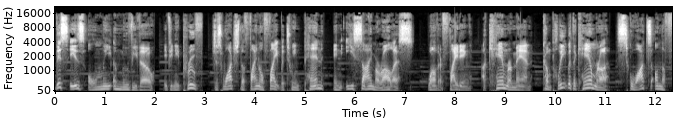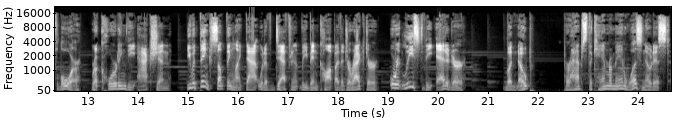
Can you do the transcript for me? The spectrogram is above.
This is only a movie though. If you need proof, just watch the final fight between Penn and Esai Morales. While they're fighting, a cameraman, complete with a camera, squats on the floor, recording the action. You would think something like that would have definitely been caught by the director, or at least the editor. But nope. Perhaps the cameraman was noticed,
